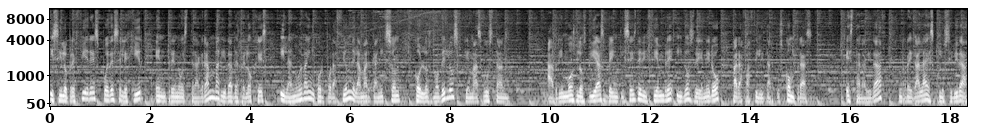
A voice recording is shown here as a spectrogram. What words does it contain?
Y si lo prefieres puedes elegir entre nuestra gran variedad de relojes y la nueva incorporación de la marca Nixon con los modelos que más gustan. Abrimos los días 26 de diciembre y 2 de enero para facilitar tus compras. Esta Navidad regala exclusividad,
